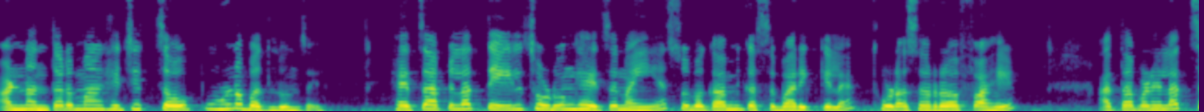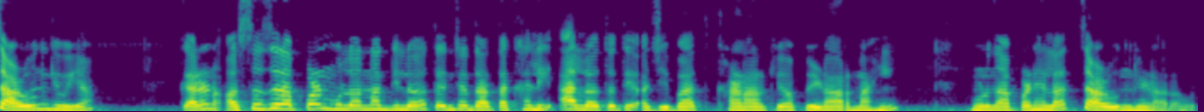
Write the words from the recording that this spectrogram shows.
आणि नंतर मग ह्याची चव पूर्ण बदलून जाईल. ह्याचं आपल्याला तेल सोडून घ्यायचं नाही आहे सो बघा मी कसं बारीक केलं आहे थोडासा रफ आहे. आता आपण ह्याला चाळून घेऊया. कारण असं जर आपण मुलांना दिलं त्यांच्या दाताखाली आलं तर ते अजिबात खाणार किंवा पिणार नाही. म्हणून आपण ह्याला चाळून घेणार आहोत.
